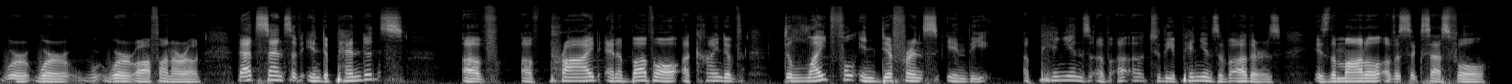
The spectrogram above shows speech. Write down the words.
we're, we're, we're off on our own. That sense of independence, of, of pride, and above all, a kind of delightful indifference in the opinions of uh, uh, to the opinions of others is the model of a successful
